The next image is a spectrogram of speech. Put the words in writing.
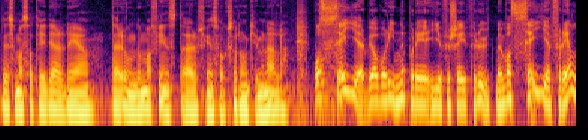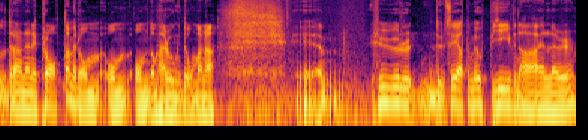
det som jag sa tidigare, det där ungdomar finns, där finns också de kriminella. Vad säger, vi har varit inne på det i och för sig förut, men vad säger föräldrar när ni pratar med dem om, om de här ungdomarna? Eh, hur, du säger att de är uppgivna eller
